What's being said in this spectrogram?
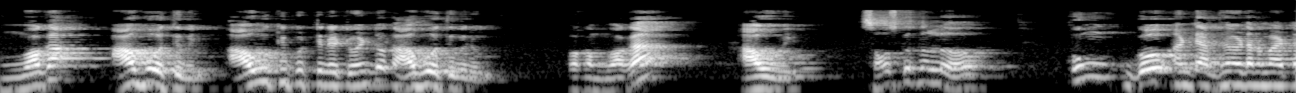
మొగ ఆబోతువి ఆవుకి పుట్టినటువంటి ఒక ఆబోతువి నువ్వు. ఒక మొగ ఆవువి. సంస్కృతంలో పుం గో అంటే అర్థం ఏంటనమాట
